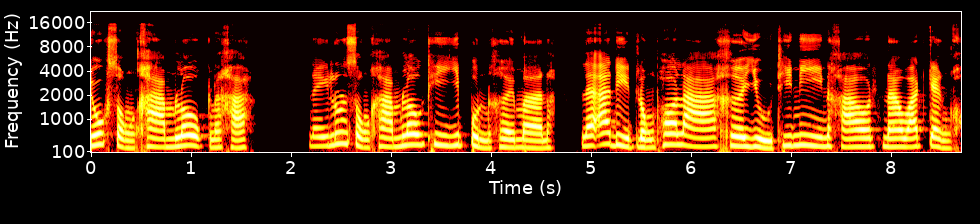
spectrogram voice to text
ยุคสงครามโลกนะคะ ในรุ่นสงครามโลกที่ญี่ปุ่นเคยมานะะและอดีตหลวงพ่อลาเคยอยู่ที่นี่นะคะนาวัดแก่งค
